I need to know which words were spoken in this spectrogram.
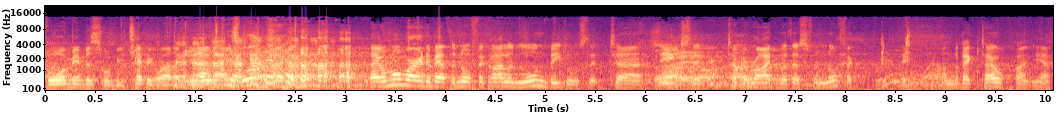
four members we'll be tapping one again? They were more worried about the Norfolk Island lawn beetles that uh, the eggs that took a ride with us from Norfolk. Really? On the back tailpipe, yeah.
